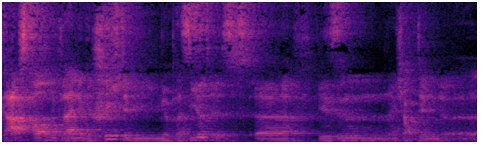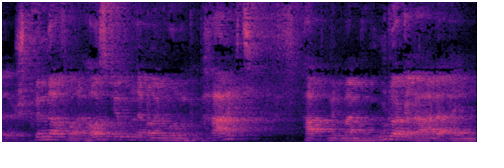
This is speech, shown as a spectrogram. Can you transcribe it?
gab es auch eine kleine Geschichte, die mir passiert ist. Äh, wir sind, ich habe den äh, Sprinter vor der Haustür von der neuen Wohnung geparkt, habe mit meinem Bruder gerade ein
